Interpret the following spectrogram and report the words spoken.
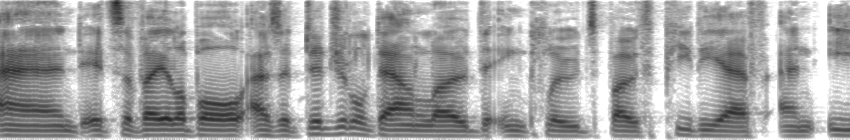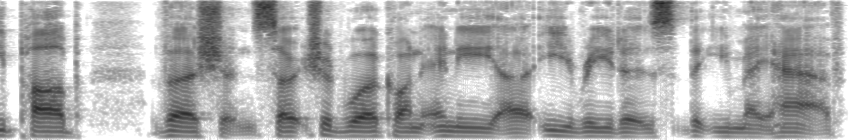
and it's available as a digital download that includes both PDF and EPUB versions. So it should work on any uh, e readers that you may have.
